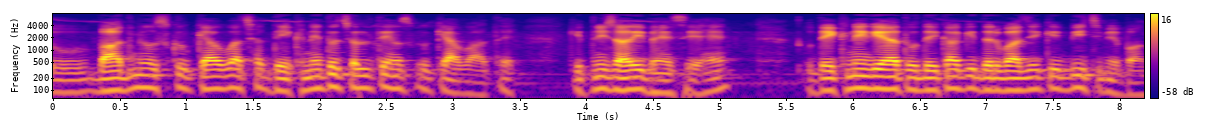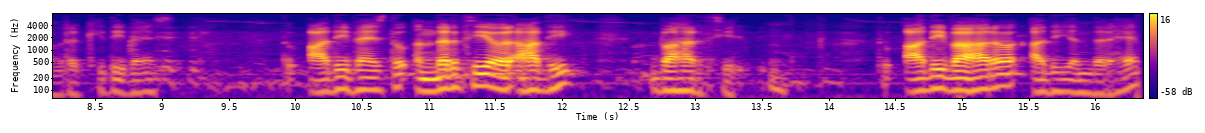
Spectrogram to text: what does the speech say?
तो बाद में उसको क्या हुआ अच्छा देखने तो चलते हैं, उसको क्या बात है? कितनी सारी भैंसे हैं? तो देखने गया तो देखा कि दरवाजे के बीच में बाँध रखी थी भैंस। तो आधी भैंस तो अंदर थी और आधी बाहर थी। तो आधी बाहर और आधी अंदर है।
